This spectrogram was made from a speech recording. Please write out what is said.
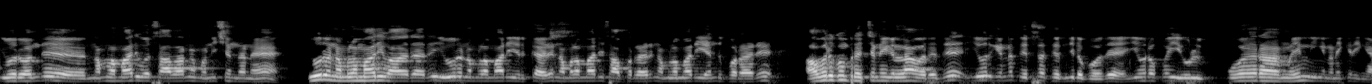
இவர் வந்து நம்மள மாதிரி ஒரு சாதாரண மனுஷன் தானே. இவரும் நம்மள மாதிரி வாழறாரு இவரும் நம்மள மாதிரி இருக்காரு நம்மள மாதிரி சாப்பிட்றாரு நம்மள மாதிரி ஏந்து போறாரு. அவருக்கும் பிரச்சனைகள்லாம் வருது. இவருக்கு என்ன பெருசா தெரிஞ்சிட போகுது? இவரை போய் இவ்வளவு போறாங்களேன்னு நீங்க நினைக்கிறீங்க?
